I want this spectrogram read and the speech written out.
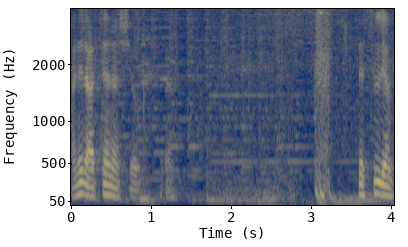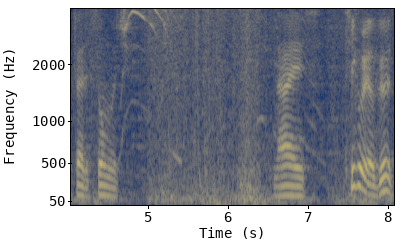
I need a Athena shield. Yeah. That's really unfair so much. Nice. Tigreal good.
